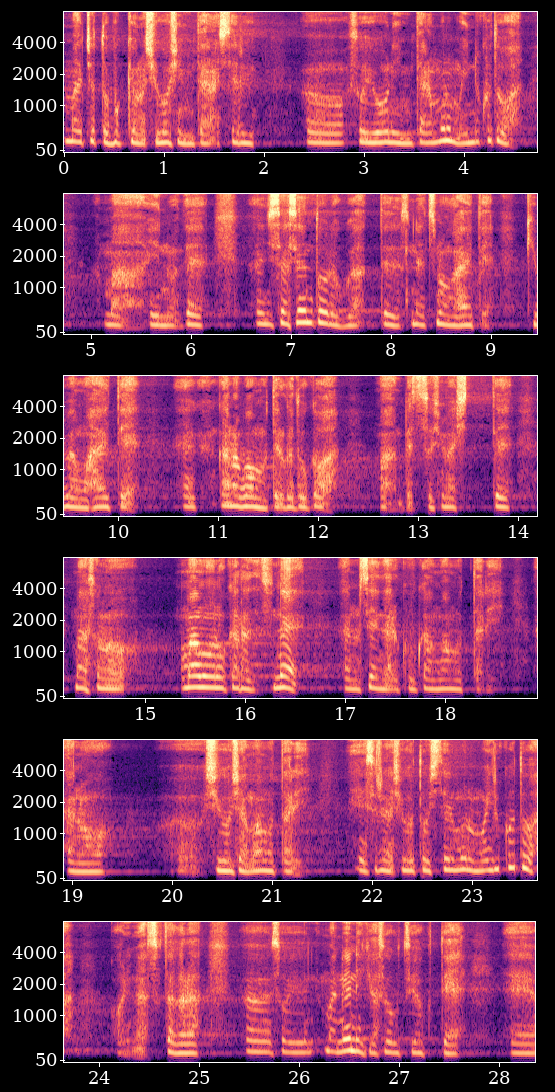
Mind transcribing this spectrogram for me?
まあ、ちょっと仏教の守護神みたいなしてるそういう鬼みたいなものもいることはまあいるので実際戦闘力があってですね角が生えて牙も生えて金棒を持ってるかどうかはまあ別としまして、まあ、その魔物からですねあの聖なる空間を守ったりあの守護者を守ったりするような仕事をしている者もいることはおります。だからそういう、まあ、念力がすごく強くて、え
